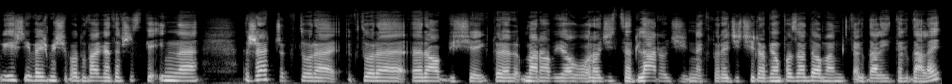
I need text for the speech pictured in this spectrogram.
jeśli weźmie się pod uwagę te wszystkie inne rzeczy, które, które robi się i które ma robią rodzice dla rodziny, które dzieci robią poza domem i tak dalej, i tak dalej.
